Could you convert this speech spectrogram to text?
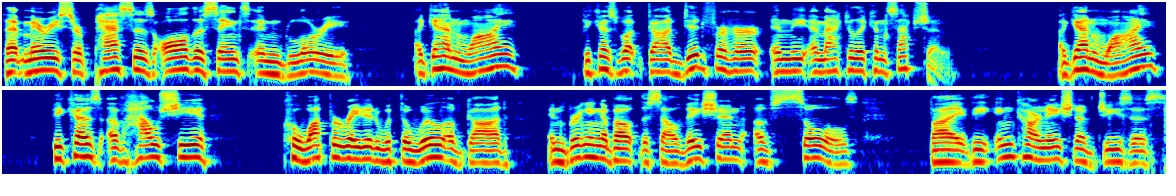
That Mary surpasses all the saints in glory. Again, why? because what God did for her in the Immaculate Conception. Again, why? Because of how she cooperated with the will of God in bringing about the salvation of souls by the incarnation of Jesus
